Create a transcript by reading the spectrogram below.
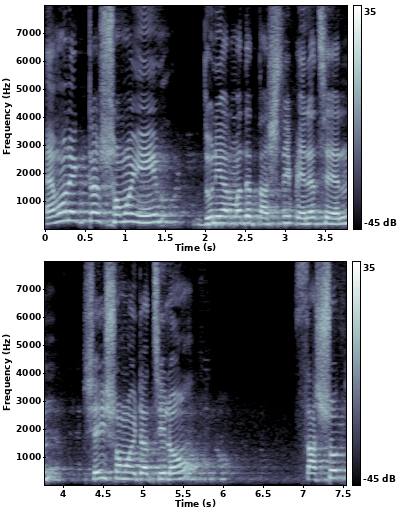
এমন একটা সময়ে দুনিয়ার মধ্যে তাশরিফ এনেছেন, সেই সময়টা ছিল চারশত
